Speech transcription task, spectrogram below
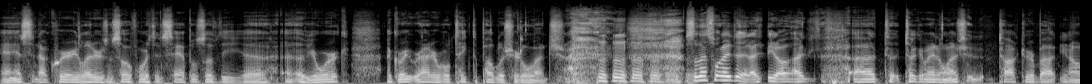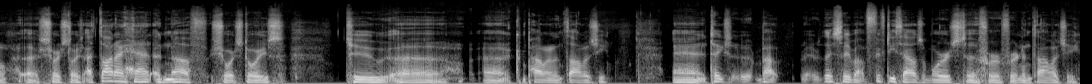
and send out query letters and so forth and samples of the uh, of your work. A great writer will take the publisher to lunch. so that's what I did. I, you know, I uh, t- took him to lunch, and talked to her about you know uh, short stories. I thought I had enough short stories to uh, uh, compile an anthology, and it takes about they say about fifty thousand words to, for for an anthology.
